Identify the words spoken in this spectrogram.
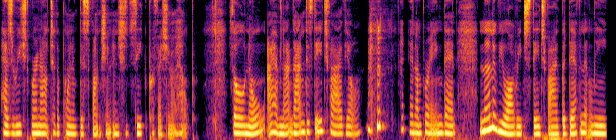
has reached burnout to the point of dysfunction and should seek professional help. So no, I have not gotten to stage five, y'all. and I'm praying that none of you all reach stage five, but definitely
